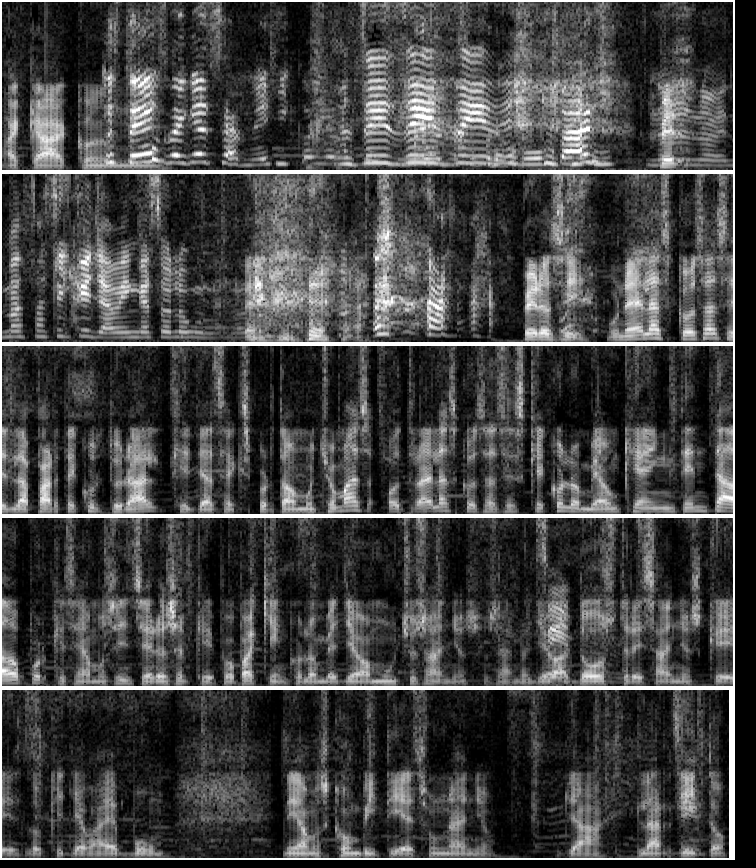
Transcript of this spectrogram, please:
Acá con... Ustedes vénganse a México, yo no Sí, sí, no sí. se preocupan. No, Pero- no, no, es más fácil que ya venga solo una, ¿no? Pero sí, una de las cosas es la parte cultural que ya se ha exportado mucho más. Otra de las cosas es que Colombia, aunque ha intentado, porque seamos sinceros, el K-pop aquí en Colombia lleva muchos años, o sea, no lleva Sí. dos, tres años, que es lo que lleva de boom. Digamos con BTS un año, ya larguito.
